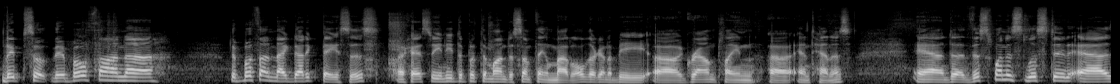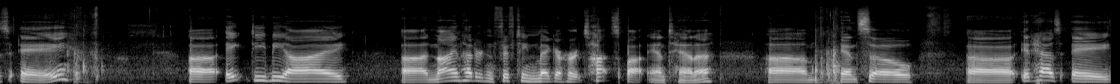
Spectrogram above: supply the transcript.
they, so they're both on, uh, they're both on magnetic bases, okay? So you need to put them onto something metal. They're gonna be uh, ground plane uh, antennas. And uh, this one is listed as a 8 dBi, 915 megahertz hotspot antenna um, and so uh, it has a,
